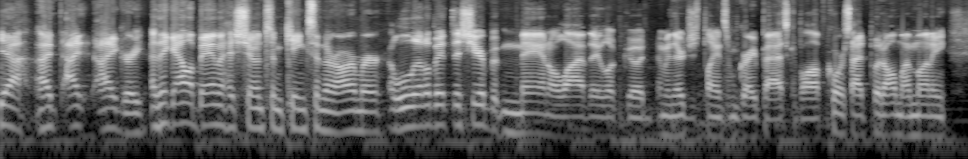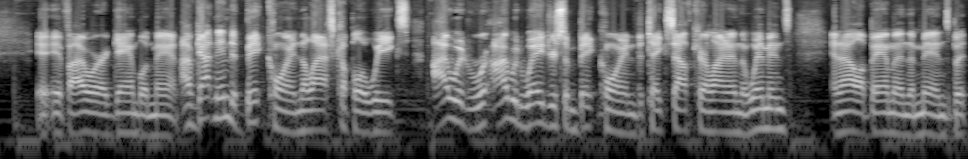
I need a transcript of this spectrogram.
Yeah, I, I, I agree. I think Alabama has shown some kinks in their armor a little bit this year, but man alive, they look good. I mean, they're just playing some great basketball. Of course, I'd put all my money if I were a gambling man. I've gotten into Bitcoin the last couple of weeks. I would I would wager some Bitcoin to take South Carolina in the women's and Alabama in the men's, but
